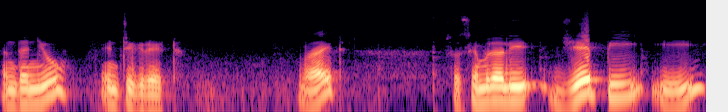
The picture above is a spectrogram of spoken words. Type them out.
and then you integrate right. So, similarly JPE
